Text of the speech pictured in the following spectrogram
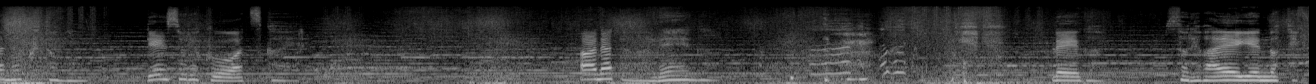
なくとも元素力を扱える。あなたは例外例外それは永遠の敵。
